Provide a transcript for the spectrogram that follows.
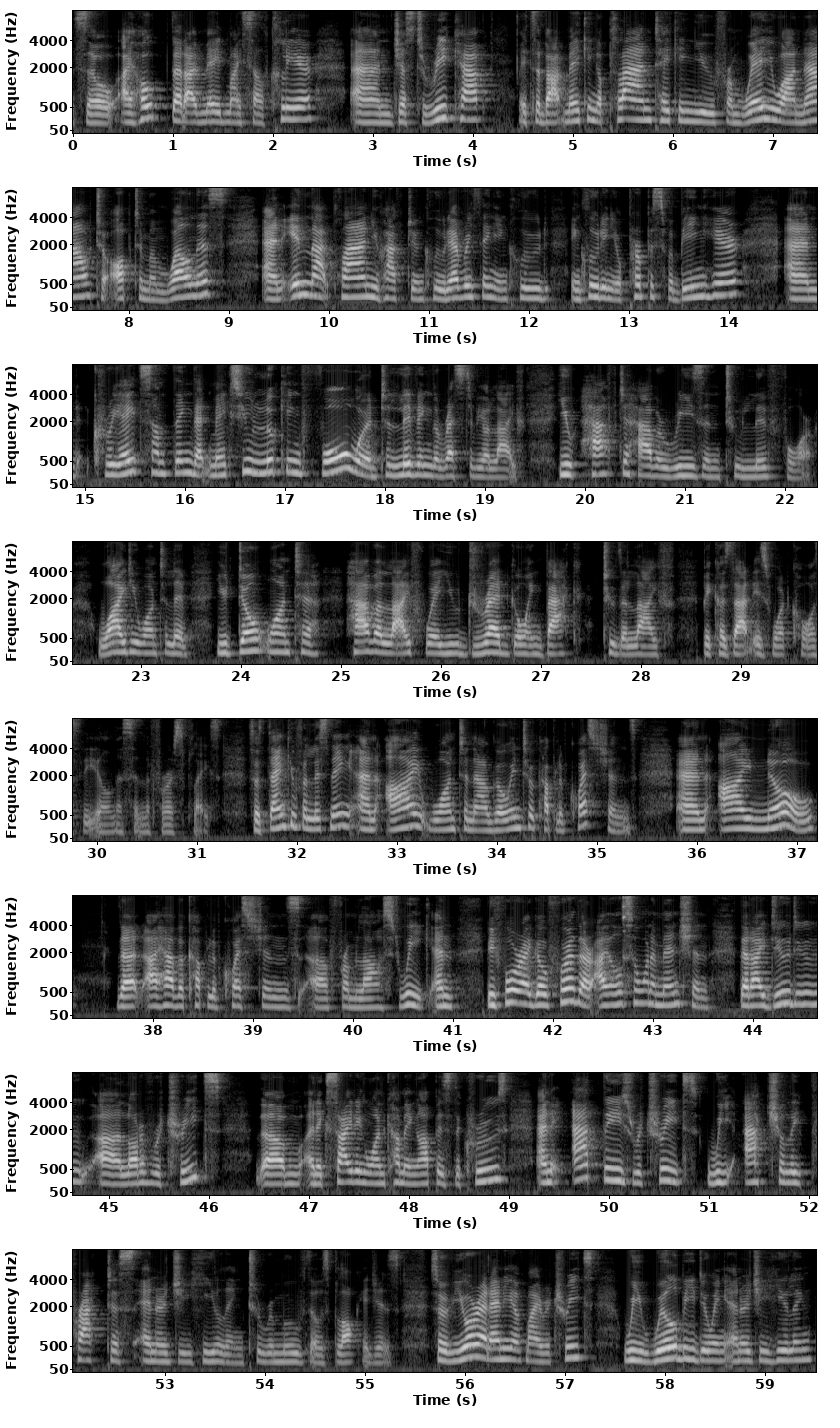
So I hope that I've made myself clear. And just to recap, it's about making a plan taking you from where you are now to optimum wellness. And in that plan, you have to include everything, include, including your purpose for being here and create something that makes you looking forward to living the rest of your life. You have to have a reason to live for. Why do you want to live? You don't want to have a life where you dread going back to the life because that is what caused the illness in the first place. So thank you for listening. And I want to now go into a couple of questions. And I know that I have a couple of questions uh, from last week. And before I go further, I also want to mention that I do do a lot of retreats Um, an exciting one coming up is the cruise. And at these retreats, we actually practice energy healing to remove those blockages. So if you're at any of my retreats, we will be doing energy healing.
